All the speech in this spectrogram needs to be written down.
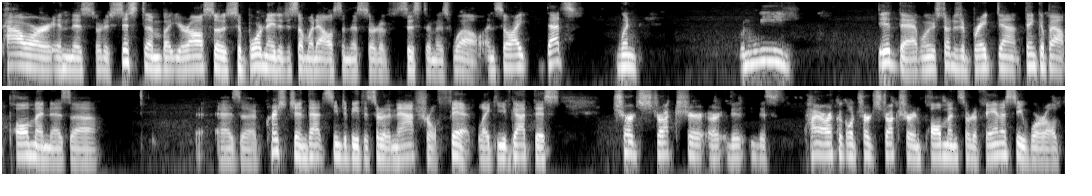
power in this sort of system, but you're also subordinated to someone else in this sort of system as well. And so I that's when when we did that, when we started to break down, think about Pullman as a as a Christian, that seemed to be the sort of natural fit. Like you've got this church structure or this hierarchical church structure in Pullman's sort of fantasy world,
